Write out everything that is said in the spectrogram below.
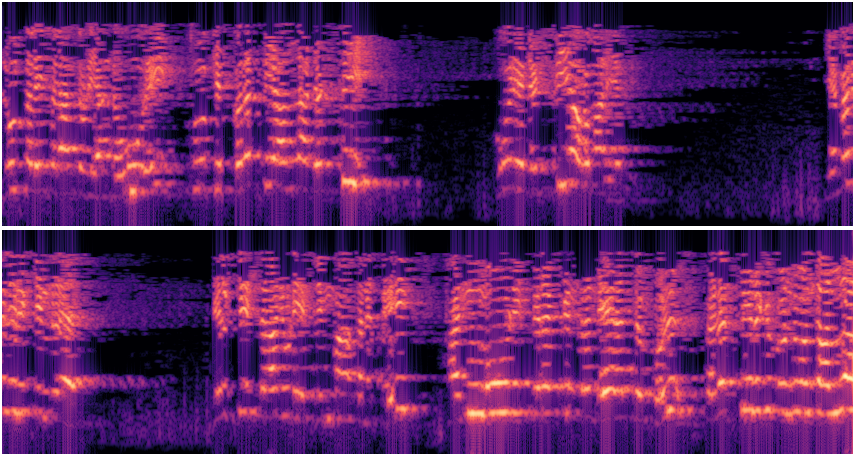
லூத்தலைத்தலாத்துடைய அந்த ஊரை தூக்கி பிறத்தி அல்லா டெட்சி ஊரை டெட்சியாக மாறியது எவரில் இருக்கின்ற டெல்சிஸ்தானுடைய சிம்மாசனத்தை கண்மூடி திறக்கின்ற நேரத்திற்குள் பலஸ்தீனுக்கு கொண்டு வந்த அல்லா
